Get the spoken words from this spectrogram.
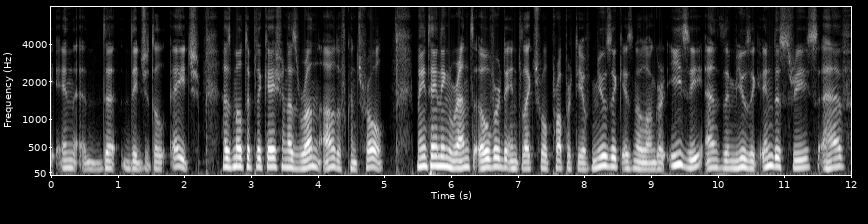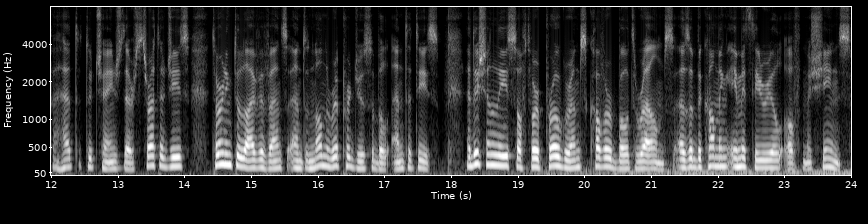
in the digital age, as multiplication has run out of control. Maintaining rent over the intellectual property of music is no longer easy, and the music industries have had to change their strategies, turning to live events and non reproducible entities. Additionally, software programs cover both realms, as a becoming immaterial of machines.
